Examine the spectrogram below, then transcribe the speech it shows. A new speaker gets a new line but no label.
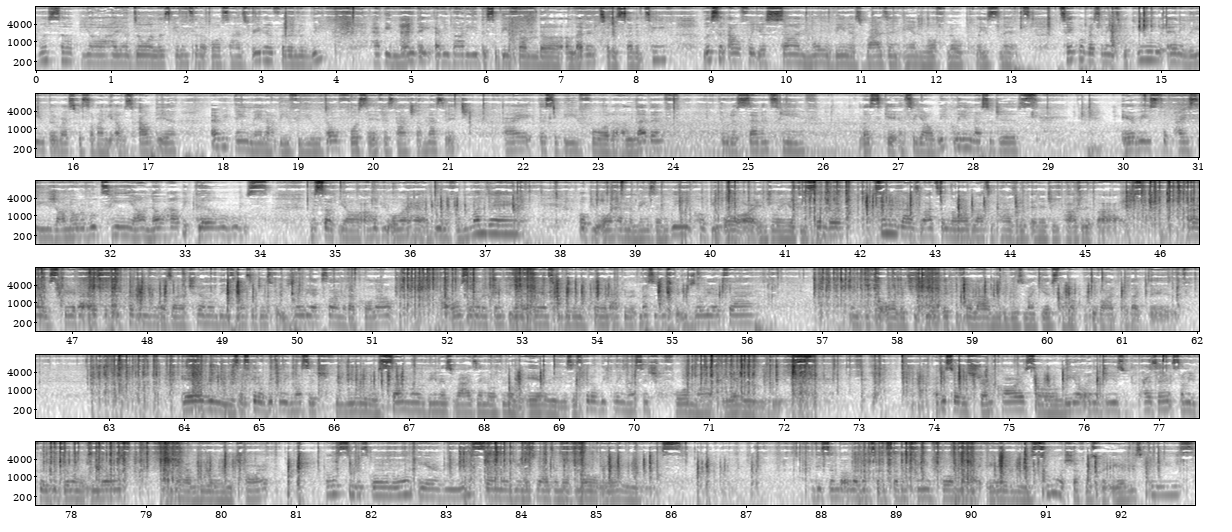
what's up y'all? How y'all doing? Let's get into the all signs reading for the new week. Happy monday everybody. This will be from the 11th to the 17th listen out for your sun moon venus rising and north node placements. Take what resonates with you and leave the rest for somebody else out there. Everything may not be for you. Don't force it if it's not your message. All right this will be for the 11th through the 17th let's get into y'all weekly messages Aries to Pisces. Y'all know the routine. Y'all know how it goes. What's up, y'all? I hope you all had a beautiful Monday. Hope you all have an amazing week. Hope you all are enjoying your December. Sending you guys lots of love, lots of positive energy, positive vibes. All right, Spirit, I ask that you cover me as I channel these messages for each zodiac sign that I call out. I also want to thank you in advance for giving me clear accurate messages for each zodiac sign. Thank you for all that you do. Thank you for allowing me to use my gifts to help the Divine Collective. Aries, let's get a weekly message for you. Sun, Moon, Venus, Rising, North Node, Aries. Let's get a weekly message for my Aries. I just saw the strength card, so Leo energy is present. Some of you could be dealing with Leos. You can have Leo in your chart. But let's see what's going on, Aries. Sun, Moon, Venus, Rising, North Node, Aries. December 11th to the 17th for my Aries. Two more shuffles for Aries, please.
